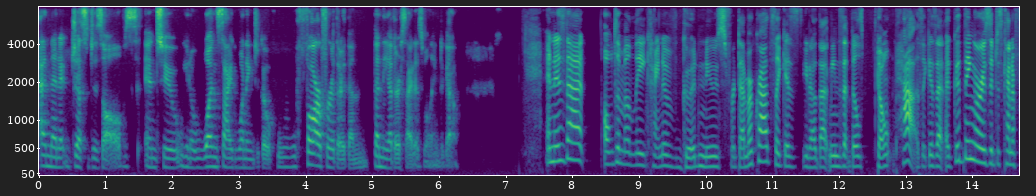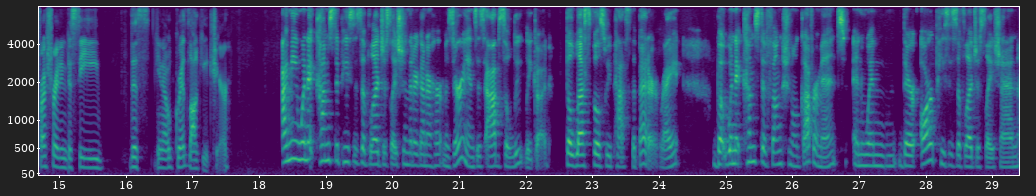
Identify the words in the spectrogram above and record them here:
and then it just dissolves into you know one side wanting to go far further than than the other side is willing to go and is that ultimately kind of good news for democrats like is you know that means that bills don't pass like is that a good thing or is it just kind of frustrating to see this you know gridlock each year I mean, when it comes to pieces of legislation that are going to hurt Missourians, is absolutely good. The less bills we pass, the better, right? But when it comes to functional government and when there are pieces of legislation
